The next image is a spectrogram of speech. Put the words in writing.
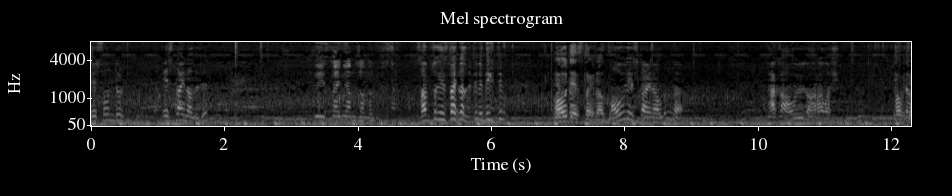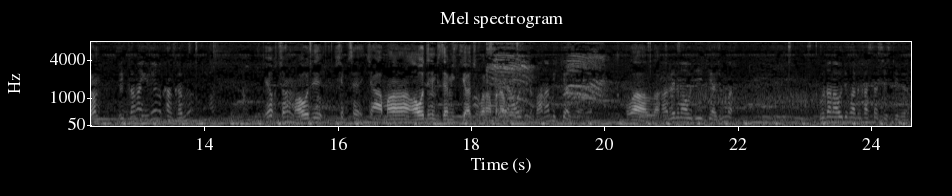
S14 S9 al dedi. Bu İslam'ı yanlış anladım. Samsung S9 al dedi. Ben de gittim Audi S-Line aldım. Audi S9 aldım da. Kanka Audi'de arabaş. Tabii canım. Reklama giriyor mu kanka bu? Yok canım Audi kimse ya ama Audi'nin bize mi ihtiyacı var amına koyayım? Audi'nin bana mı ihtiyacı var ya? Vallahi. Ha, benim Audi'ye ihtiyacım var. Buradan Audi fabrikasına sesleniyorum.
